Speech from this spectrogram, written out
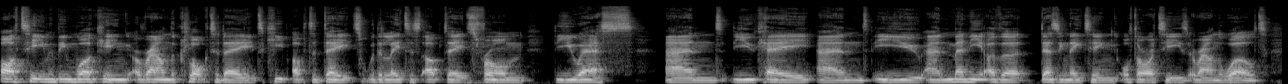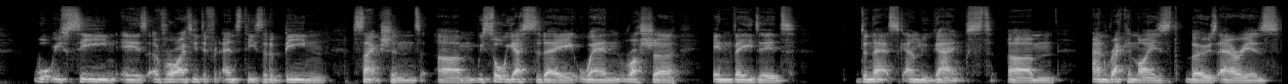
our team have been working around the clock today to keep up to date with the latest updates from the US and the UK and the EU and many other designating authorities around the world. What we've seen is a variety of different entities that have been sanctioned. Um, we saw yesterday when Russia invaded Donetsk and Lugansk um, and recognized those areas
